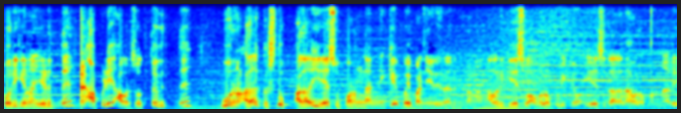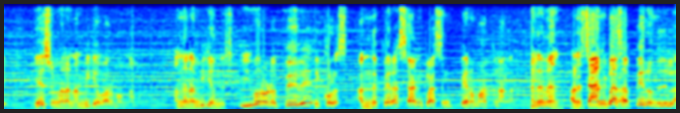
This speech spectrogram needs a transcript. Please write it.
கோரிக்கையெல்லாம் எடுத்து அப்படி அவர் சொத்தை விற்று ஒரு நாள் அதாவது கிறிஸ்து அதாவது இயேசு பிறந்த அன்னைக்கு போய் பண்ணியிருக்கிறாருன்றாங்க. அவருக்கு இயேசு அவ்வளோ பிடிக்கும். இயேசுக்காக தான் அவ்வளோ பண்ணாரு. இயேசு மேலே நம்பிக்கை வரணும் தான் அந்த நம்பிக்கை வந்துச்சு. இவரோட பேரு நிக்கோலஸ். அந்த பேரை சான் கிளாஸ்னு பேரை மாத்தினாங்க. அந்த சான் கிளாஸ் பேர் வந்தது இல்ல.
